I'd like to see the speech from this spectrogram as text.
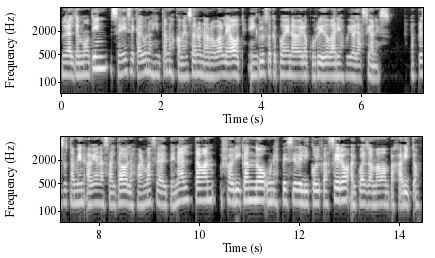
Durante el motín se dice que algunos internos comenzaron a robarle a otros e incluso que pueden haber ocurrido varias violaciones. Los presos también habían asaltado la farmacia del penal, estaban fabricando una especie de licol casero al cual llamaban pajarito.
